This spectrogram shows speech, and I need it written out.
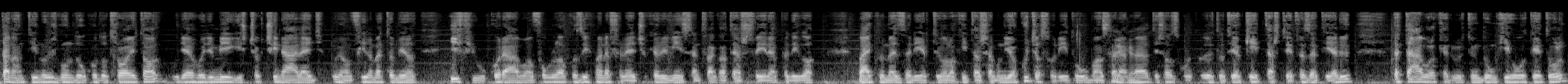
Tarantino is gondolkodott rajta, ugye, hogy mégiscsak csinál egy olyan filmet, ami a ifjú korával foglalkozik, mert ne felejtsük el, hogy Vincent Vega testvére pedig a Michael Mezzen értő alakításában, ugye a kutyaszorítóban szerepelt, és az volt ötlet, hogy a két testvér vezeti elő, de távol kerültünk Don Quixote-tól.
